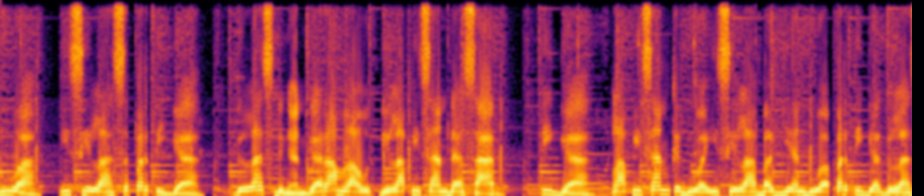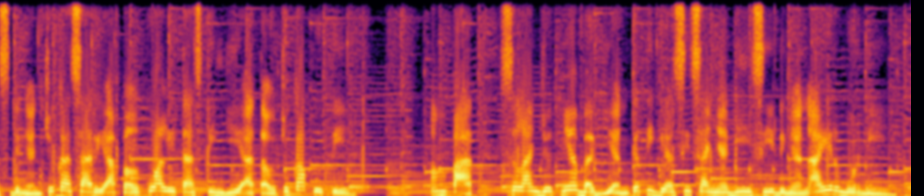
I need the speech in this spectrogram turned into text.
2. Isilah sepertiga gelas dengan garam laut di lapisan dasar. 3. Lapisan kedua isilah bagian 2 per 3 gelas dengan cuka sari apel kualitas tinggi atau cuka putih. 4. Selanjutnya bagian ketiga sisanya diisi dengan air murni.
